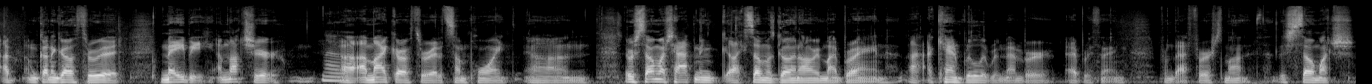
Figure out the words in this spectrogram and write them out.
I, I'm gonna go through it. Maybe I'm not sure. No. Uh, I might go through it at some point. Um, there was so much happening, like so much going on in my brain. I, I can't really remember everything from that first month. There's so much.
